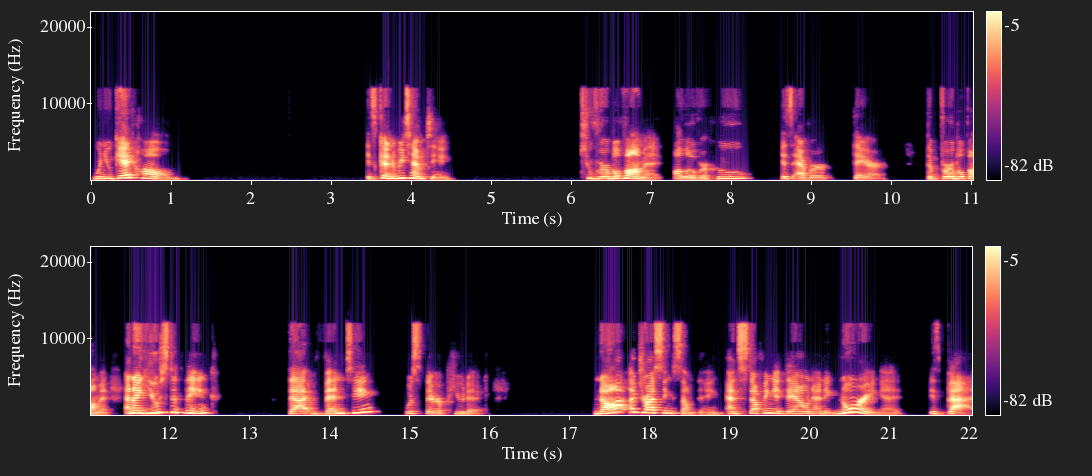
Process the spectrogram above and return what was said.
When you get home, it's going to be tempting to verbal vomit all over who is ever there. The verbal vomit. And I used to think that venting was therapeutic. Not addressing something and stuffing it down and ignoring it is bad,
